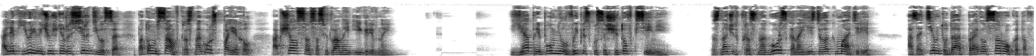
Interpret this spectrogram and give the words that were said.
Олег Юрьевич очень рассердился, потом сам в Красногорск поехал, общался со Светланой Игоревной. Я припомнил выписку со счетов Ксении. Значит, в Красногорск она ездила к матери, а затем туда отправился Рокотов.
